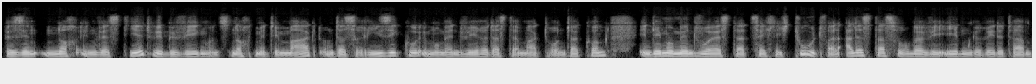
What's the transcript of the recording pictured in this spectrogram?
wir sind noch investiert, wir bewegen uns noch mit dem Markt und das Risiko im Moment wäre, dass der Markt runterkommt. In dem Moment, wo er es tatsächlich tut, weil alles das, worüber wir eben geredet haben,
